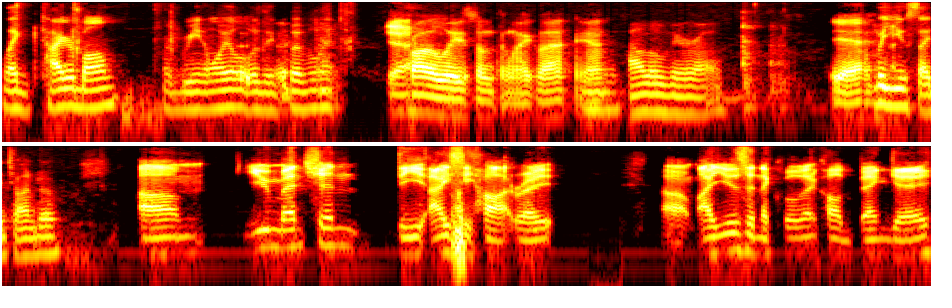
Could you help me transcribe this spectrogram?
like tiger balm or green oil or the equivalent yeah. Probably something like that. Yeah, Mm. Aloe vera. yeah. what you say chandra Um, you mentioned the icy hot, right? Um, I use an equivalent called Bengay.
